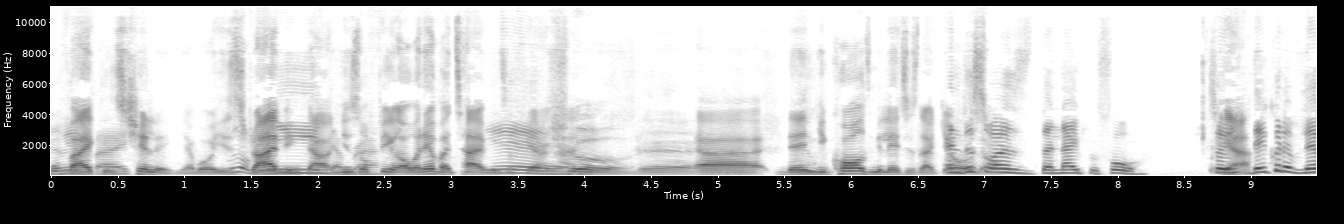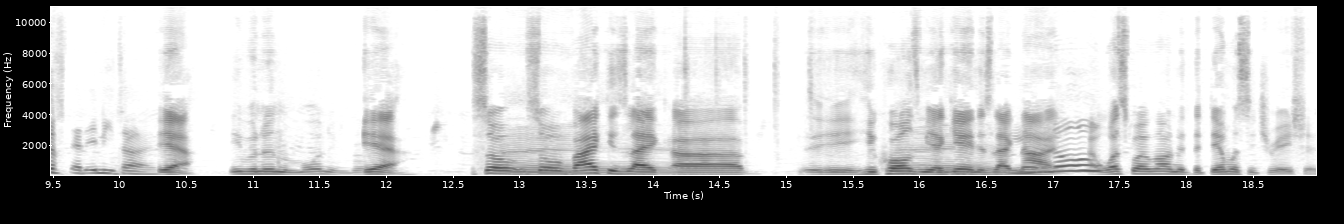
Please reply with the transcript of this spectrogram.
we Uvike Vike. is chilling. Yeah, boy. He's Uzobuya, driving down. He's bruh. figure whatever time he's Yeah. yeah. Sure. Yeah. Uh, then he calls me later. He's like, Yo, and this no. was the night before, so Yeah. they could have left at any time. yeah. Even in the morning, bro. Yeah. So so bike is like uh he, he calls me again. It's like, You nah, know- what's going on with the demo situation?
